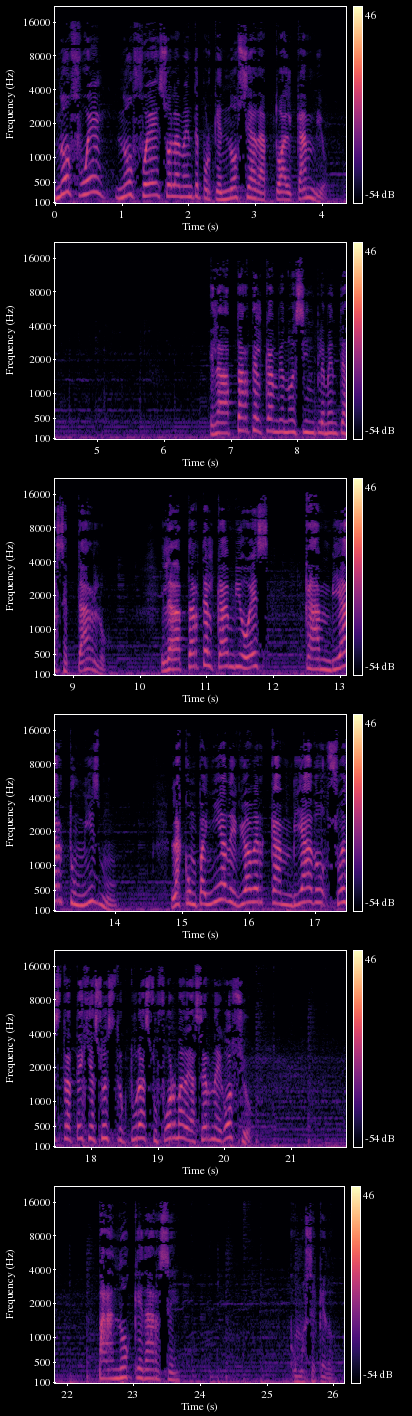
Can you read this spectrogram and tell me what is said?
No fue, no fue solamente porque no se adaptó al cambio. El adaptarte al cambio no es simplemente aceptarlo. El adaptarte al cambio es cambiar tú mismo. La compañía debió haber cambiado su estrategia, su estructura, su forma de hacer negocio para no quedarse como se quedó.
